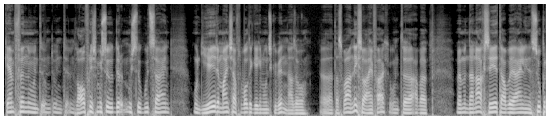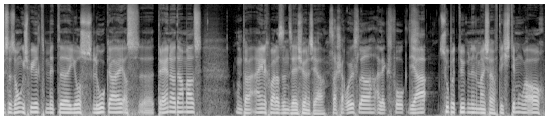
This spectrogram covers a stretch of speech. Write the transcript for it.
kämpfen und, und, und lauferisch musst du, musst du gut sein. Und jede Mannschaft wollte gegen uns gewinnen. Also äh, das war nicht so einfach. Und, äh, aber wenn man danach sieht, haben wir eigentlich eine super Saison gespielt mit äh, Jos Lukai als äh, Trainer damals. Und eigentlich war das ein sehr schönes Jahr. Sascha Rösler, Alex Vogt. Ja, super Typen in der Mannschaft. Die Stimmung war auch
